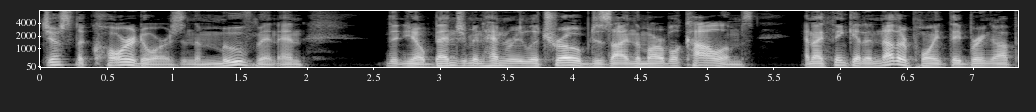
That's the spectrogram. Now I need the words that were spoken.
Just the corridors and the movement, and that you know Benjamin Henry Latrobe designed the marble columns. And I think at another point they bring up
